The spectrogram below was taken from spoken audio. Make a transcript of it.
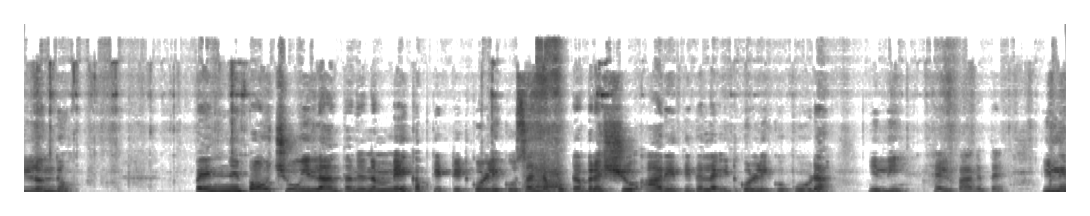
ಇಲ್ಲೊಂದು ಪೆನ್ ಪೌಚು ಇಲ್ಲ ಅಂತಂದರೆ ನಮ್ಮ ಮೇಕಪ್ ಕಿಟ್ ಇಟ್ಕೊಳ್ಳಿಕ್ಕೂ, ಸಣ್ಣ ಪುಟ್ಟ ಬ್ರಷ್ಷು ಆ ರೀತಿದೆಲ್ಲ ಇಟ್ಕೊಳ್ಳಿಕ್ಕೂ ಕೂಡ ಇಲ್ಲಿ ಹೆಲ್ಪ್ ಆಗುತ್ತೆ. ಇಲ್ಲಿ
